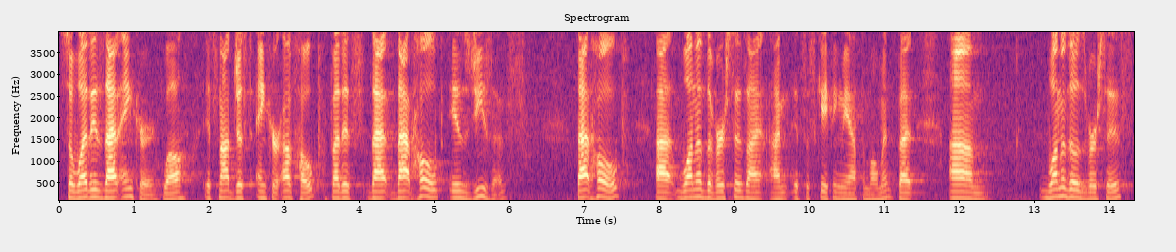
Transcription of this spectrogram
So, what is that anchor? Well, it's not just anchor of hope, but it's that that hope is Jesus. That hope, uh, one of the verses, I, am it's escaping me at the moment, but um, one of those verses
